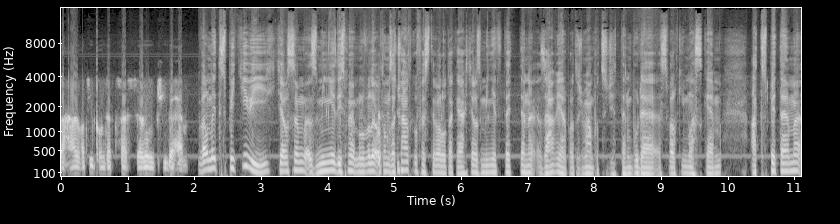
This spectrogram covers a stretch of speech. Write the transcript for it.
zahájovací koncert se silným příběhem. Velmi třpitivý, chtěl jsem zmínit, když jsme mluvili o tom začátku festivalu, tak já chtěl zmínit teď ten závěr, protože mám pocit, že ten bude s velkým leskem a třpitem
